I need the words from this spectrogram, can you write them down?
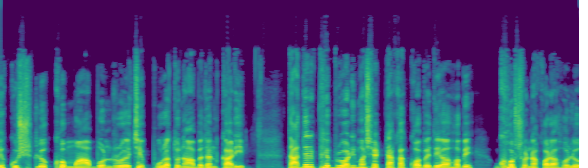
একুশ লক্ষ মা বোন রয়েছে পুরাতন আবেদনকারী, তাদের ফেব্রুয়ারি মাসের টাকা কবে দেওয়া হবে ঘোষণা করা হলো।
